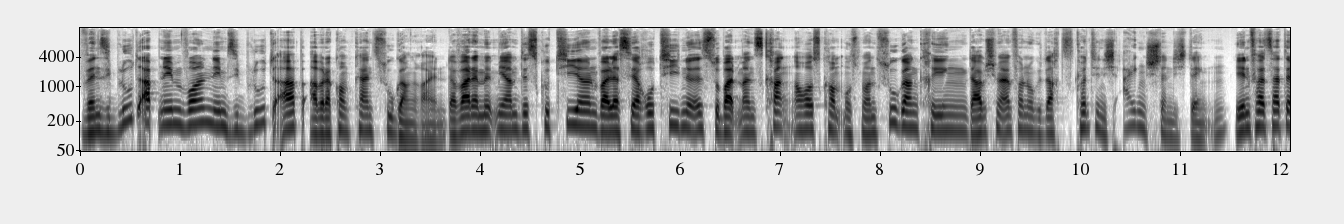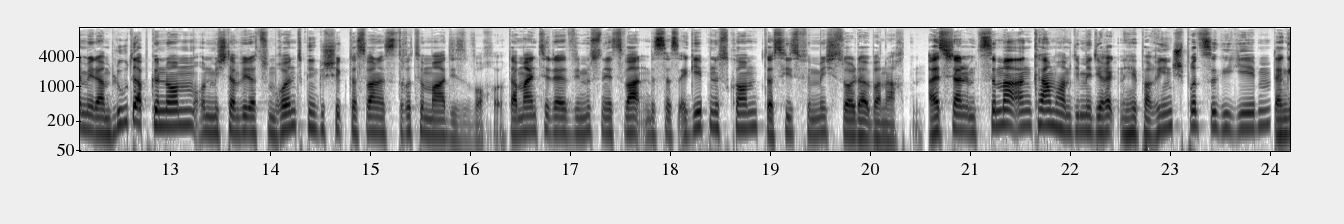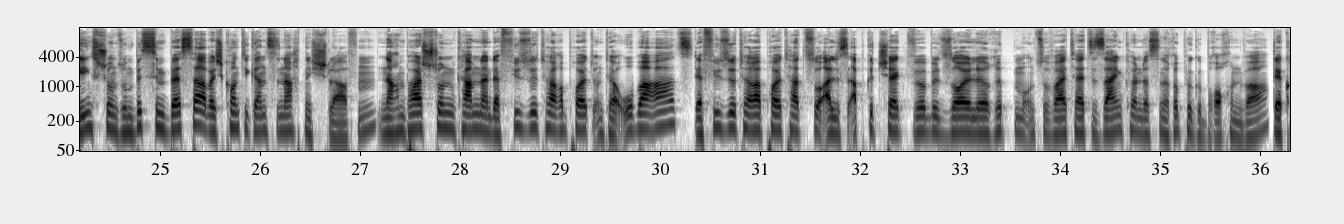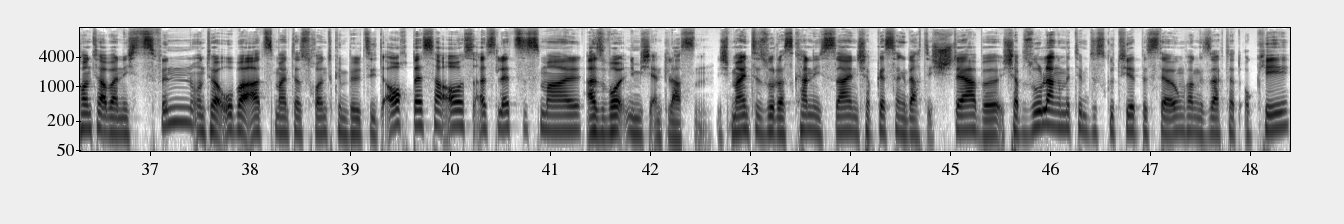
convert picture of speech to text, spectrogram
Wenn Sie Blut abnehmen wollen, nehmen Sie Blut ab, aber da kommt kein Zugang rein. Da war der mit mir am Diskutieren, weil das ja Routine ist. Sobald man ins Krankenhaus kommt, muss man Zugang kriegen. Da habe ich mir einfach nur gedacht, das könnt ihr nicht eigenständig denken. Jedenfalls hat er mir dann Blut abgenommen und mich dann wieder zum Röntgen geschickt. Das war das dritte Mal diese Woche. Da meinte der, Sie müssen jetzt warten, bis das Ergebnis kommt. Das hieß für mich, soll da übernachten. Als ich dann im Zimmer ankam, haben die mir direkt eine Heparinspritze gegeben. Dann ging es schon so ein bisschen besser, aber ich konnte die ganze Nacht nicht schlafen. Nach ein paar Stunden kam dann der Physiotherapeut und der Ober Oberarzt. Der Physiotherapeut hat so alles abgecheckt, Wirbelsäule, Rippen und so weiter. Hätte sein können, dass eine Rippe gebrochen war. Der konnte aber nichts finden und der Oberarzt meint, das Röntgenbild sieht auch besser aus als letztes Mal. Also wollten die mich entlassen. Ich meinte so, das kann nicht sein. Ich habe gestern gedacht, ich sterbe. Ich habe so lange mit dem diskutiert, bis der irgendwann gesagt hat, okay,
